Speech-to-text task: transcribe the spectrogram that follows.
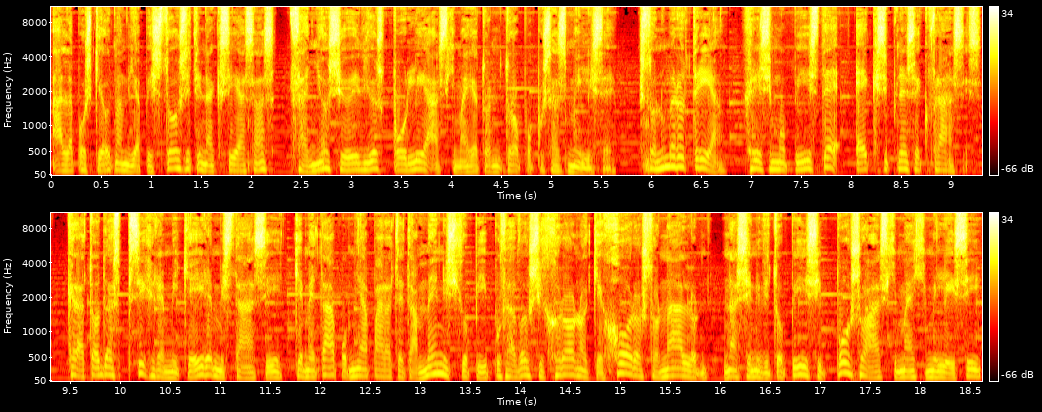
αλλά πως και όταν διαπιστώσει την αξία σας θα νιώσει ο ίδιος πολύ άσχημα για τον τρόπο που σας μίλησε. Στο νούμερο 3. Χρησιμοποιήστε έξυπνες εκφράσεις. Κρατώντας ψύχρεμη και ήρεμη στάση και μετά από μια παρατεταμένη σιωπή που θα δώσει χρόνο και χώρο στον άλλον να συνειδητοποιήσει πόσο άσχημα έχει μιλήσει,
